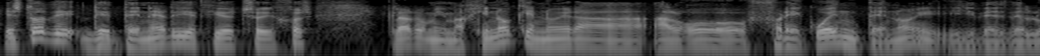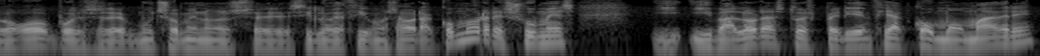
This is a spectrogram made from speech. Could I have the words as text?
Esto de, de tener 18 hijos, claro, me imagino que no era algo frecuente, ¿no? Y, y desde luego, pues eh, mucho menos eh, si lo decimos ahora. ¿Cómo resumes y, y, valoras tu experiencia como madre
